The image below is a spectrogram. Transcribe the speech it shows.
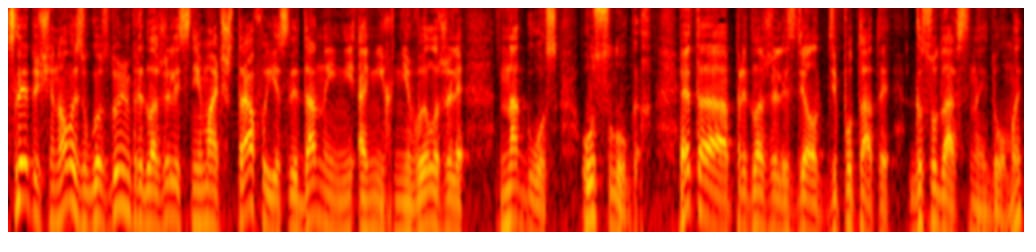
Следующая новость. В Госдуме предложили снимать штрафы, если данные о них не выложили на госуслугах. Это предложили сделать депутаты Государственной Думы.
